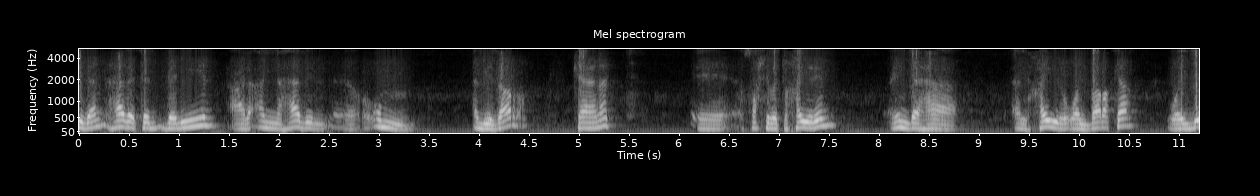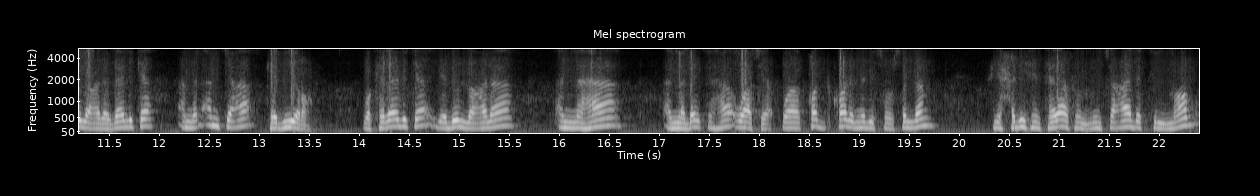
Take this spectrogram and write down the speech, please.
إذا هذا دليل على أن هذه أم أبي ذر كانت آه، صاحبة خير عندها الخير والبركة ويدل على ذلك أن الأمتعة كبيرة. وكذلك يدل على أنها أن بيتها واسع. وقد قال النبي صلى الله عليه وسلم في حديث ثلاث من سعادة المرء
